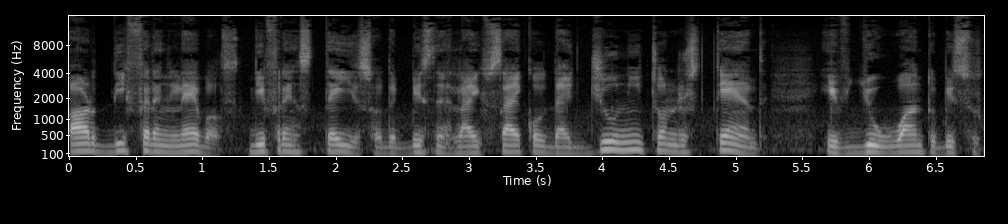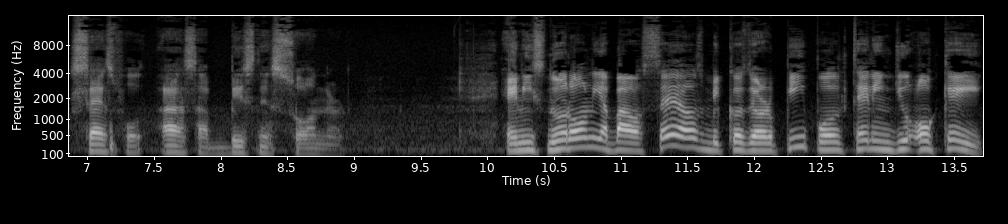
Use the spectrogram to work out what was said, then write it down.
are different levels different stages of the business life cycle that you need to understand if you want to be successful as a business owner. And it's not only about sales because there are people telling you, okay,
